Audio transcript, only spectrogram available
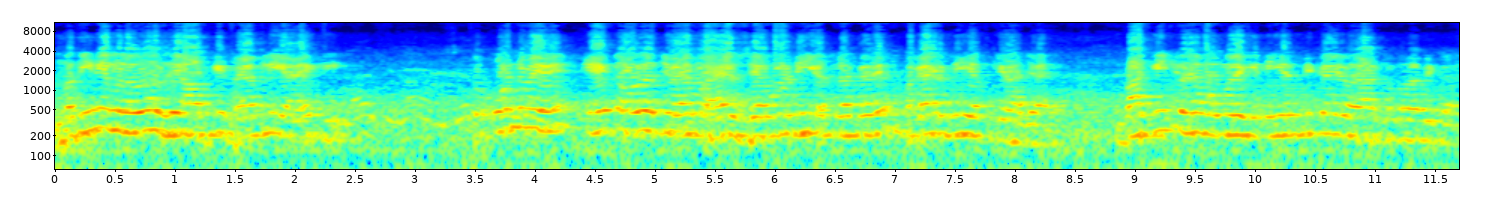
مدینہ منورہ سے آپ کی فیملی آئے گی۔ تو ان میں ایک عورت جو ہے وہ ہے سے نیت نہ کرے، بغیر نیت کیا جائے۔ باقی جو ہے وہ عمرے کی نیت بھی کرے اور آج عمرہ بھی کرے۔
